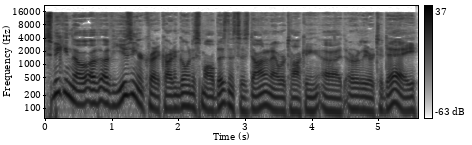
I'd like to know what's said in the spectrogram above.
Speaking though of, of using your credit card and going to small businesses, Don and I were talking uh, earlier today.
